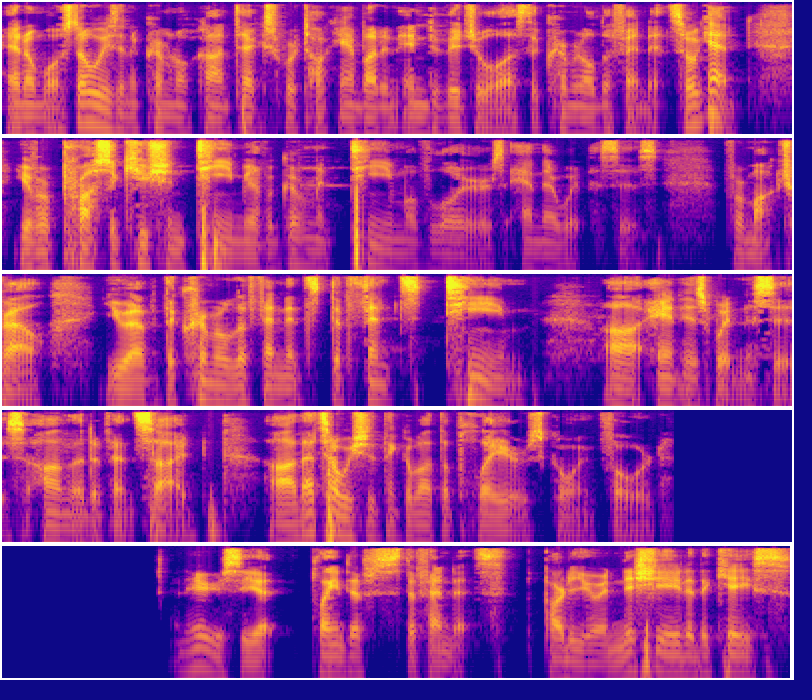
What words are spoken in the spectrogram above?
And almost always in a criminal context, we're talking about an individual as the criminal defendant. So again, you have a prosecution team, you have a government team of lawyers and their witnesses for mock trial. You have the criminal defendant's defense team uh, and his witnesses on the defense side. Uh, that's how we should think about the players going forward. And here you see it, plaintiffs, defendants. Party who initiated the case,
